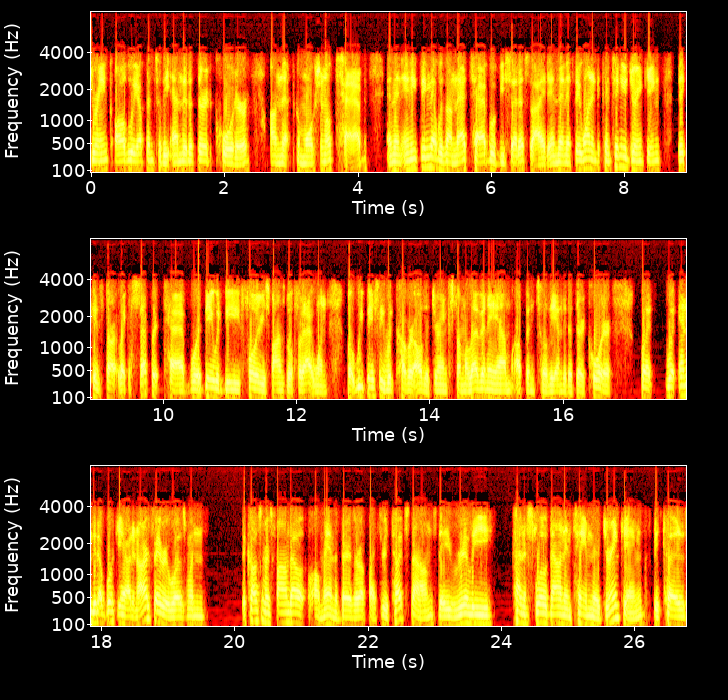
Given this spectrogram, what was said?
drink all the way up until the end of the third quarter on that promotional tab, and then anything that was on that tab would be set aside. And then if they wanted to continue drinking, they could start like a separate tab where they would be fully responsible for that one. But we basically would cover all the drinks from 11 a.m. up until the end of the third quarter. But what ended up working out in our favor was when the customers found out, oh man, the Bears are up by three touchdowns. They really kind of slowed down and tamed their drinking because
